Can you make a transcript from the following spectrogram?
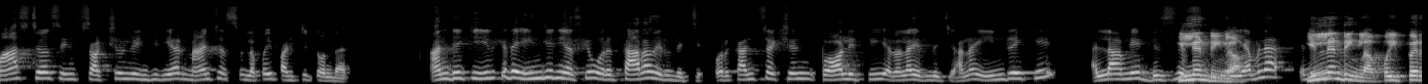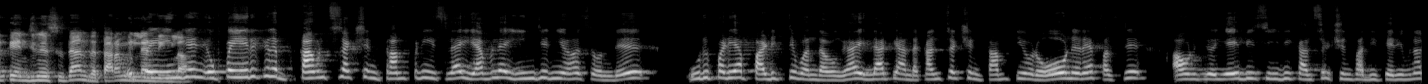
மாஸ்டர்ஸ் இன் ஸ்ட்ரக்சரல் இன்ஜினியர் மான்செஸ்டர்ல போய் படிச்சுட்டு வந்தார் அன்றைக்கு இருக்கிற இன்ஜினியர்ஸ்க்கு ஒரு தரம் இருந்துச்சு. ஒரு கன்ஸ்ட்ரக்ஷன் குவாலிட்டி அதெல்லாம் இருந்துச்சு. ஆனா இன்றைக்கு எல்லாமே பிசினஸ் இல்லன்றீங்களா? எவ்வளவு இல்லன்றீங்களா? அப்போ இப்ப இருக்க இன்ஜினியர்ஸ் தான் இந்த தரம் இல்லன்றீங்களா? இப்ப இருக்கிற கன்ஸ்ட்ரக்ஷன் கம்பெனிஸ்ல எவ்வளவு இன்ஜினியர்ஸ் வந்து உருப்படியா படிச்சு வந்தவங்க இல்லாட்டி அந்த கன்ஸ்ட்ரக்ஷன் கம்பெனியோட ஓனரே ஃபர்ஸ்ட் அவனுக்கு ஏபிசிடி கன்ஸ்ட்ரக்ஷன் பத்தி தெரியும்னா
